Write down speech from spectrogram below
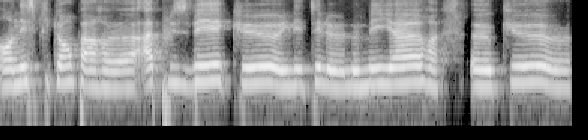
en expliquant par euh, A plus B que il était le, le meilleur, que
